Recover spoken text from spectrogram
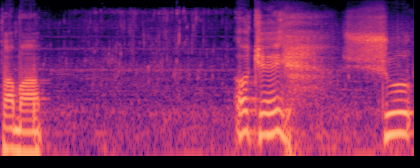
Tamam. Okey. Şu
